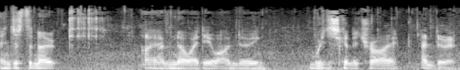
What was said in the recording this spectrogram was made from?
and just a note, I have no idea what I'm doing. We're just going to try and do it.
